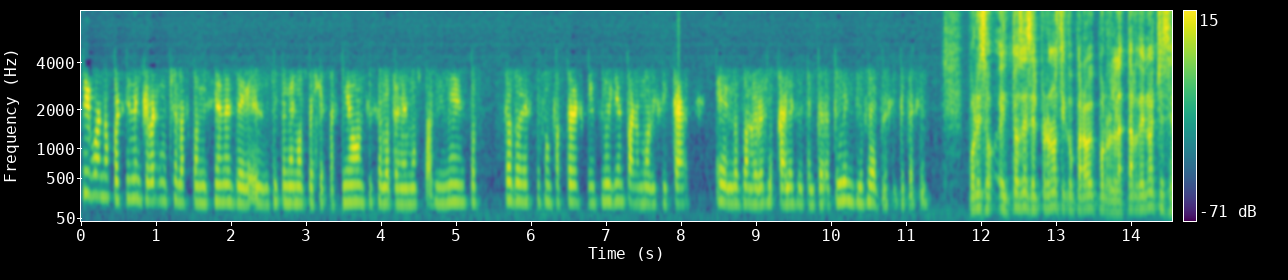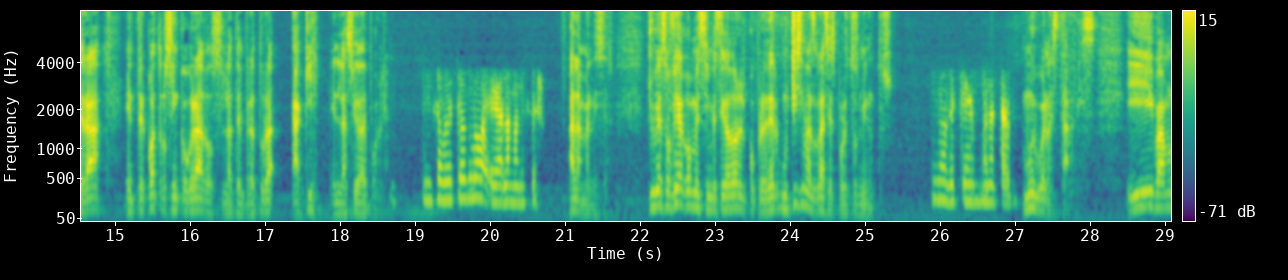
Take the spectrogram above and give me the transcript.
Sí, bueno, pues tienen que ver mucho las condiciones de si tenemos vegetación, si solo tenemos pavimentos. Todo esto son factores que influyen para modificar eh, los valores locales de temperatura, incluso de precipitación. Por eso, entonces el pronóstico para hoy por la tarde-noche será entre 4 o 5 grados la temperatura aquí en la ciudad de Puebla. Y sobre todo eh, al amanecer. Al amanecer. Lluvia Sofía Gómez, investigador del COPREDER, muchísimas gracias por estos minutos. No, de qué, buenas tardes. Muy buenas tardes. Y vámonos.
